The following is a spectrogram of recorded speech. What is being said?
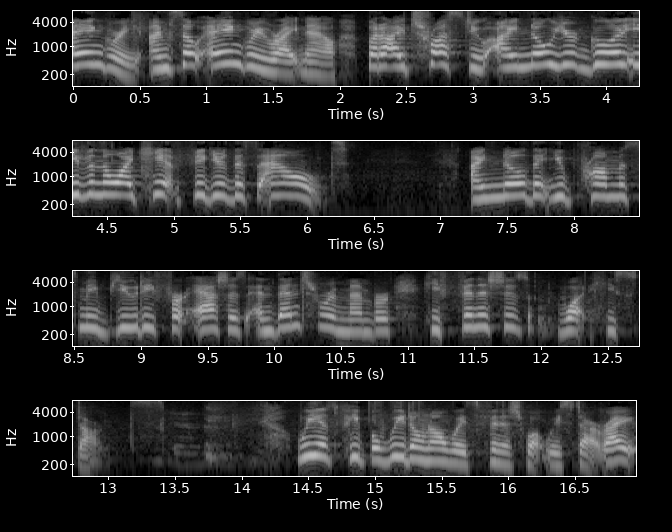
angry. I'm so angry right now, but I trust you. I know you're good even though I can't figure this out. I know that you promised me beauty for ashes, and then to remember, He finishes what He starts. We as people, we don't always finish what we start, right?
